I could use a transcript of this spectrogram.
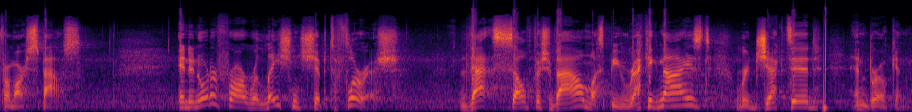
from our spouse. And in order for our relationship to flourish, that selfish vow must be recognized, rejected, and broken.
